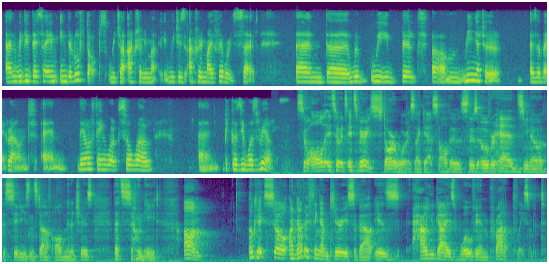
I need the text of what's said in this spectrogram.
and we did the same in the rooftops, which are actually my, which is actually my favorite set. And uh, we we built um, miniature as a background, and the whole thing worked so well, and because it was real. So all so it's it's very Star Wars, I guess. All those those overheads, you know, of the cities and stuff, all miniatures. That's so neat. Um, okay, so another thing I'm curious about is how you guys wove in product placement.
